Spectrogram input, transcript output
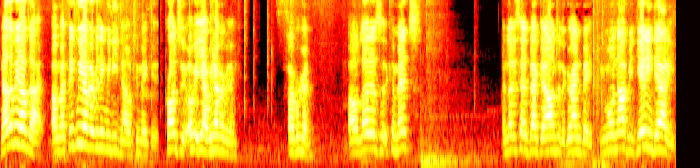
Now that we have that, um, I think we have everything we need now to make it. Prawn suit. Okay, yeah, we have everything. Alright, we're good. Uh, let us commence. And let us head back down to the Grand Base. We will not be getting Daddy.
